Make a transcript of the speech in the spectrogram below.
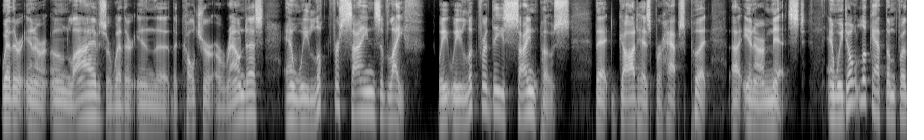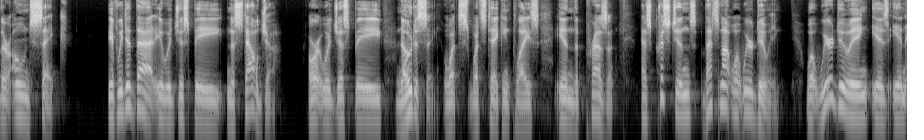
whether in our own lives or whether in the, the culture around us, and we look for signs of life. We, we look for these signposts that God has perhaps put uh, in our midst. And we don't look at them for their own sake. If we did that, it would just be nostalgia or it would just be noticing what's, what's taking place in the present. As Christians, that's not what we're doing. What we're doing is in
